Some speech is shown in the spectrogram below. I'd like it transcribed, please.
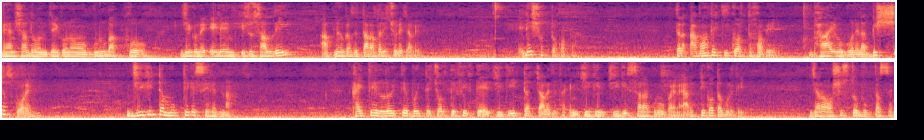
ধ্যান সাধন, যে কোনো গুরু বাক্য, যে কোনো এলেম, কিছু সাল দিই আপনার কাছে তাড়াতাড়ি চলে যাবে এটাই সত্য কথা। তাহলে আমাদের কি করতে হবে? ভাই ও বোনেরা বিশ্বাস করেন জিগিরটা মুখ থেকে সেরেন না। খাইতে, লইতে, বইতে, চলতে, ফিরতে জিগিরটা চালাতে থাকেন। জিগির জিগির ছাড়া কোনো উপায় নাই। আরেকটি কথা বলে দিই। যারা অসুস্থ ভুগতাছেন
